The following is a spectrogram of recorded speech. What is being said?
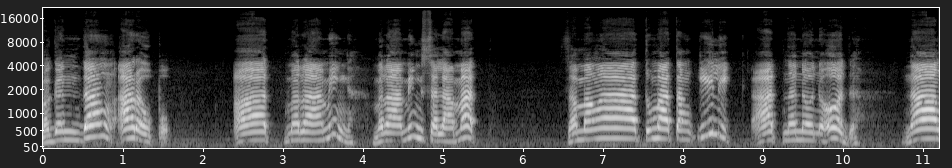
Magandang araw po. At maraming maraming salamat sa mga tumatangkilik at nanonood ng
